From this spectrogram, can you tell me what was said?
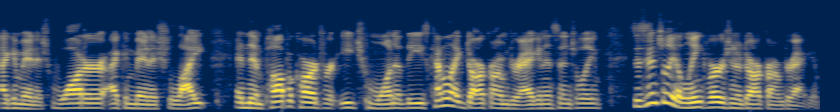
I can banish water, I can banish light, and then pop a card for each one of these, kind of like Dark Armed Dragon essentially. It's essentially a link version of Dark Armed Dragon.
